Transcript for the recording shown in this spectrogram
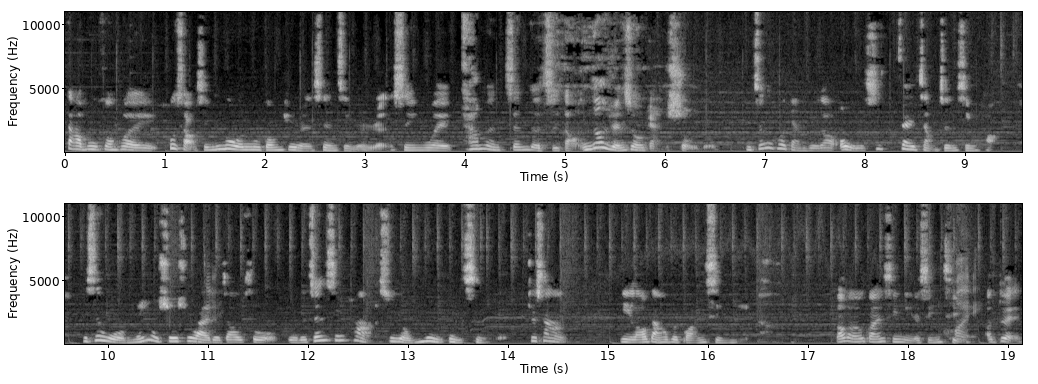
大部分会不小心落入工具人陷阱的人，是因为他们真的知道，你知道人是有感受的，你真的会感觉到哦，我是在讲真心话。可是我没有说出来的叫做我的真心话是有目的性的，就像你老板会不会关心你？老板会关心你的心情啊？对，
